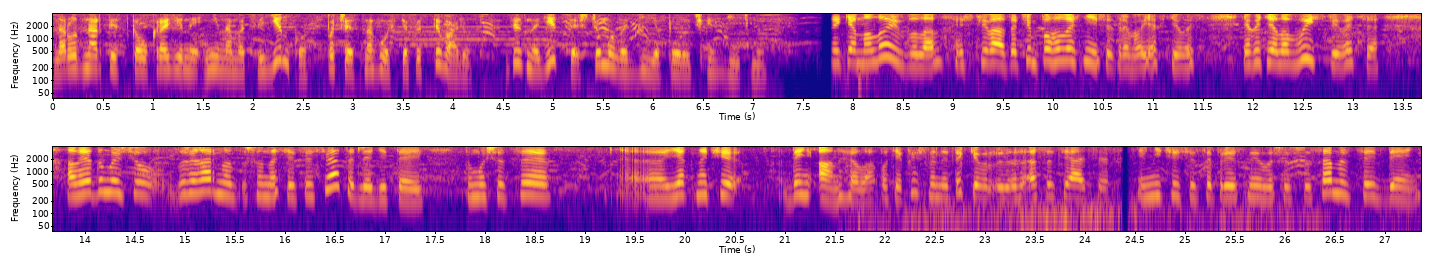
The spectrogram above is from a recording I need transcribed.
Народна артистка України Ніна Матвієнко, почесна гостя фестивалю, зізнається, що молодіє поруч із дітьми. Як я малою була, співала, то чим поголосніше треба, я хотілося. Я хотіла виспіватися. Але я думаю, що дуже гарно, що в нас є це свято для дітей, тому що це е, як наче День ангела. От якась в мене така асоціація. І мені щось це прояснило, що, що саме в цей день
